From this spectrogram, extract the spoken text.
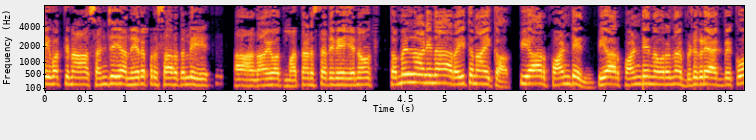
ಇವತ್ತಿನ ಸಂಜೆಯ ನೇರ ಪ್ರಸಾರದಲ್ಲಿ ಆ, ನಾವಿವತ್ತು ಮಾತನಾಡಿಸ್ತಾ ಇದ್ದೀವಿ ಏನೋ ತಮಿಳುನಾಡಿನ ರೈತ ನಾಯಕ P R Pandian P R Pandian ಅವರನ್ನ ಬಿಡುಗಡೆ ಆಗ್ಬೇಕು.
